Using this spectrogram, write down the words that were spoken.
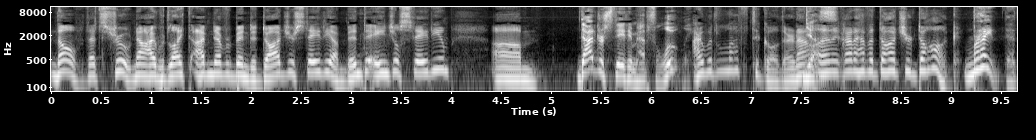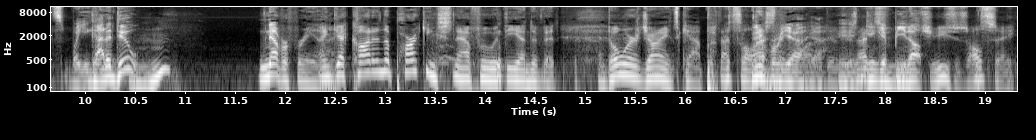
no, that's true. Now I would like. To, I've never been to Dodger Stadium. I've been to Angel Stadium. Um, Dodger Stadium, absolutely. I would love to go there. Now Yes. and I got to have a Dodger dog right. That's what you got to do. Mm-hmm. Never free. and get caught in the parking snafu at the end of it. And don't wear a Giants cap. That's the last Yeah, thing yeah, I wanna yeah. do, You can get beat up. Jesus, I'll say.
